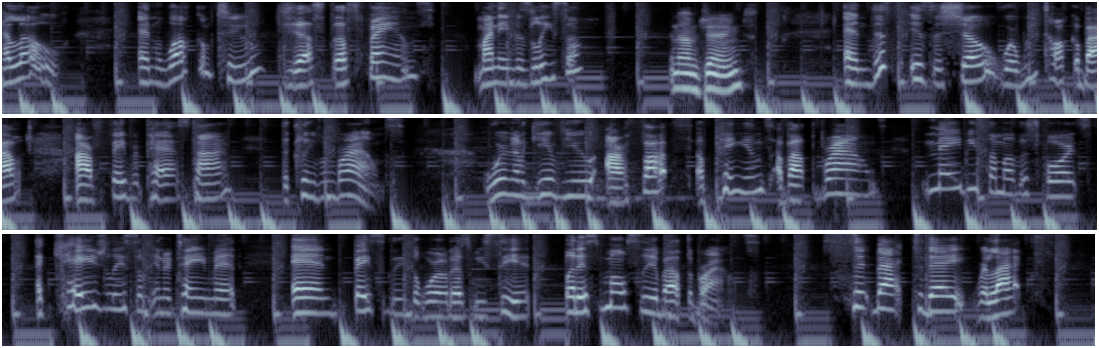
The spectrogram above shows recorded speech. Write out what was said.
Hello, and welcome to Just Us Fans. My name is Lisa. And I'm James. And this is a show where we talk about our favorite pastime, the Cleveland Browns. We're going to give you our thoughts, opinions about the Browns, maybe some other sports, occasionally some entertainment, and basically the world as we see it. But it's mostly about the Browns. Sit back today, relax,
